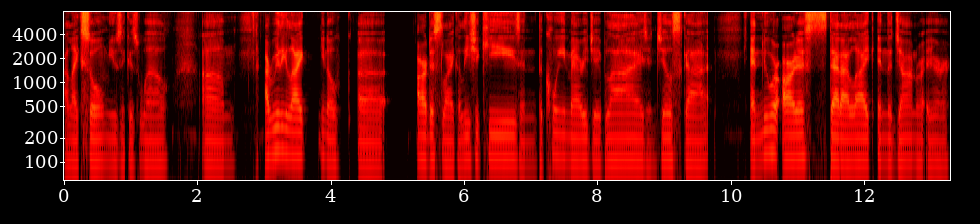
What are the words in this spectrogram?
I like soul music as well. Um, I really like you know uh artists like Alicia Keys and the Queen Mary J. Blige and Jill Scott, and newer artists that I like in the genre are,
